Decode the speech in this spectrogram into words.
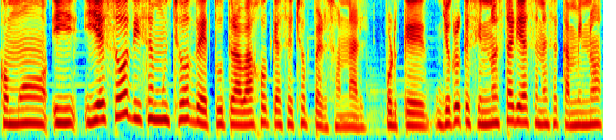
como, y, y eso dice mucho de tu trabajo que has hecho personal porque yo creo que si no estarías en ese camino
